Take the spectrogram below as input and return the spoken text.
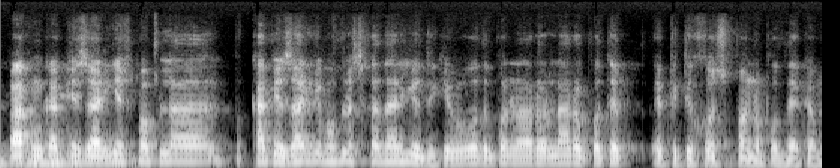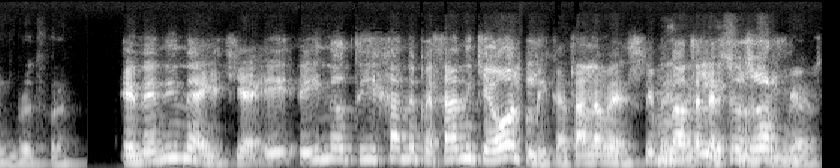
Υπάρχουν κάποιες ζαριές που απλά, κάποια ζάρια που απλά καταργούνται και εγώ δεν μπορώ να ρολάρω ποτέ επιτυχώς πάνω από 10 με την πρώτη φορά. Ε, δεν είναι αλήθεια. Ε, είναι ότι είχαν πεθάνει και όλοι, κατάλαβες. Ήμουν ναι, ο τελευταίος όρθιος.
